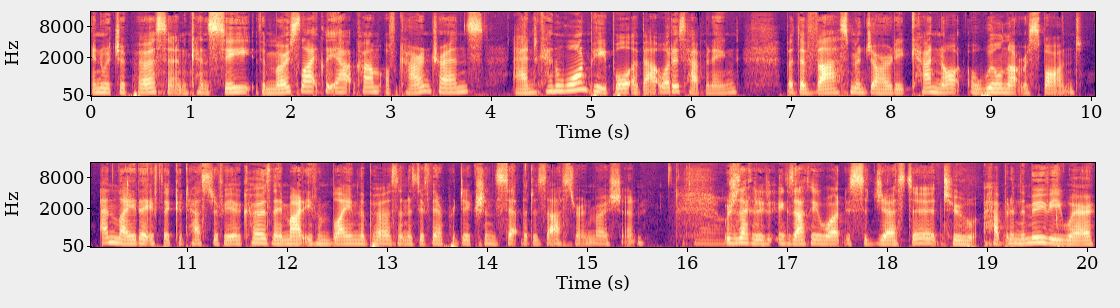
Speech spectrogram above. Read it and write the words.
in which a person can see the most likely outcome of current trends and can warn people about what is happening, but the vast majority cannot or will not respond. And later, if the catastrophe occurs, they might even blame the person as if their predictions set the disaster in motion which is actually exactly what is suggested to happen in the movie, where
